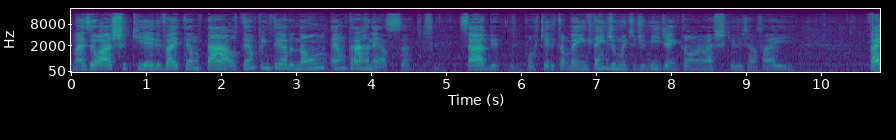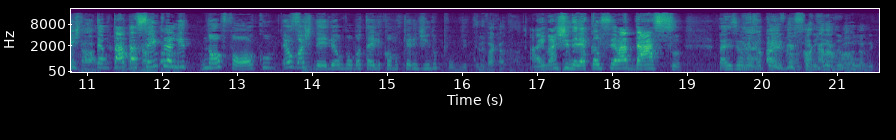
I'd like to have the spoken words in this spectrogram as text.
Mas eu acho que ele vai tentar o tempo inteiro não entrar nessa. Sim. Sabe? Sim. Porque ele também entende muito de mídia, então eu acho que ele já vai Vai catar, tentar estar tá sempre ali no foco. Eu Sim. gosto dele, eu vou botar ele como queridinho do público. Ele vai catar. Ah, imagina, ele é canceladaço. Mas eu vou botar ele como queridinho do público.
